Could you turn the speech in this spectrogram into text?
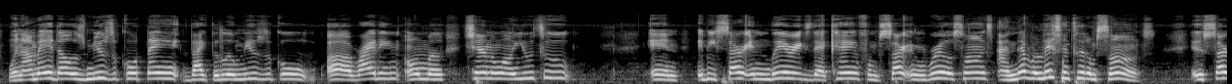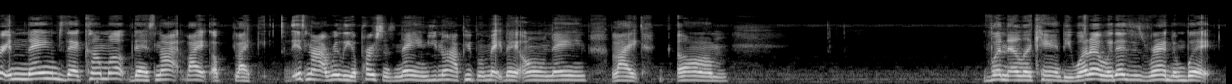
When I made those musical things, like the little musical uh, writing on my channel on YouTube, and it be certain lyrics that came from certain real songs. I never listened to them songs. It's certain names that come up that's not like a like it's not really a person's name. You know how people make their own name, like um vanilla candy, whatever. That's just random, but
